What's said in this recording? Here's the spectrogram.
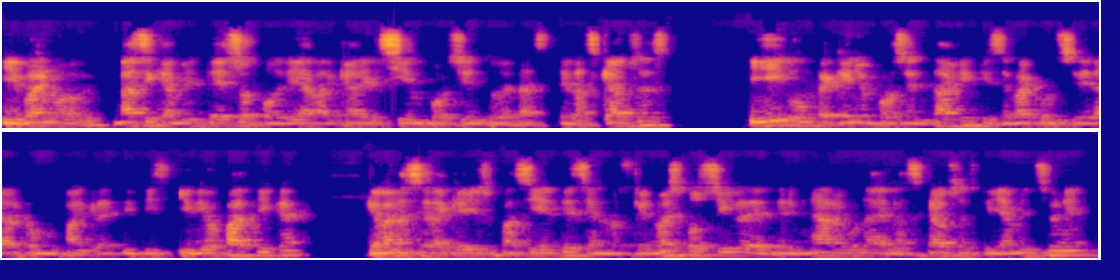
Y bueno, básicamente eso podría abarcar el 100% de las, de las causas y un pequeño porcentaje que se va a considerar como pancreatitis idiopática, que van a ser aquellos pacientes en los que no es posible determinar alguna de las causas que ya mencioné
